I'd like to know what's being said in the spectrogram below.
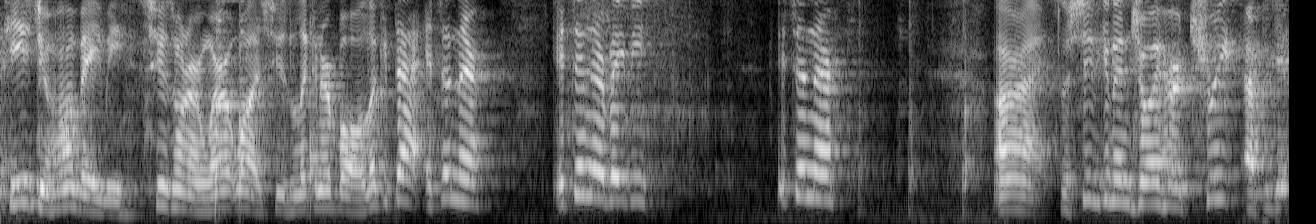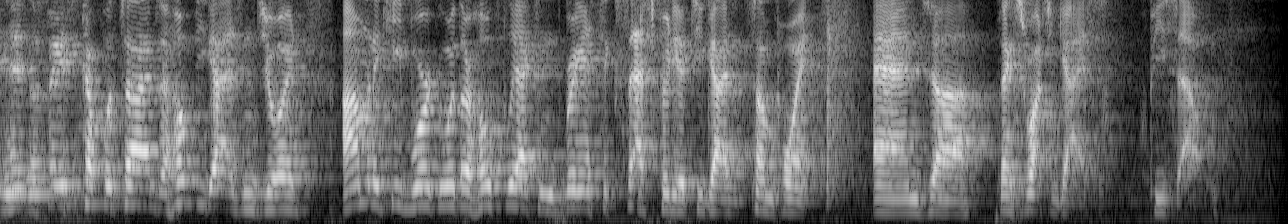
I teased you, huh, baby? She was wondering where it was. She was licking her bowl. Look at that. It's in there. It's in there, baby. It's in there. All right, so she's gonna enjoy her treat after getting hit in the face a couple of times. I hope you guys enjoyed. I'm gonna keep working with her. Hopefully I can bring a success video to you guys at some point. And uh, thanks for watching, guys. Peace out.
